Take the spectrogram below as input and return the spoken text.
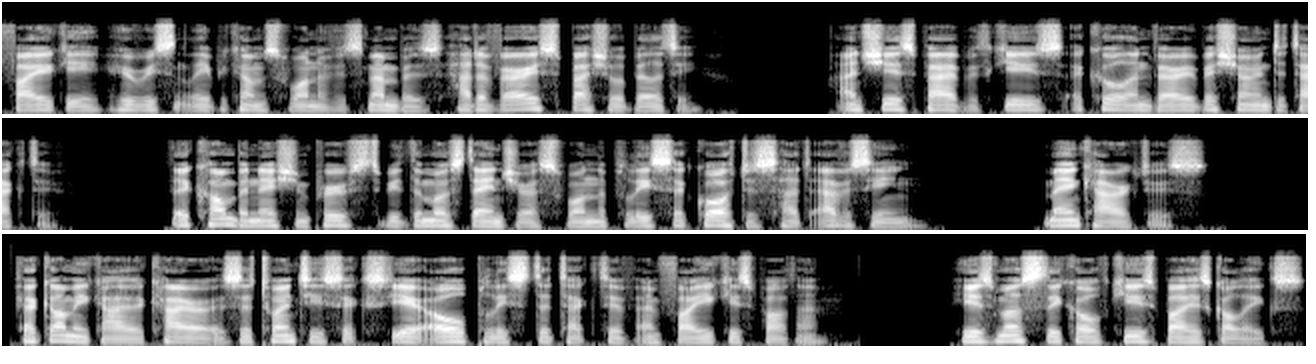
Fayuki, who recently becomes one of its members, had a very special ability. And she is paired with Hughes, a cool and very Bichon detective. Their combination proves to be the most dangerous one the police headquarters had ever seen. Main characters Kagami Kairo is a 26 year old police detective and Fayuki's partner. He is mostly called Hughes by his colleagues.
